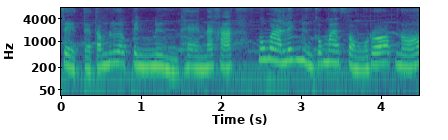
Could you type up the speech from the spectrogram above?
เจ็ดแต่ต้อมเลือกเป็นหนึ่งแทนนะคะ เมื่อวานเลขหนึ่งก็มาสองรอบเนาะ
